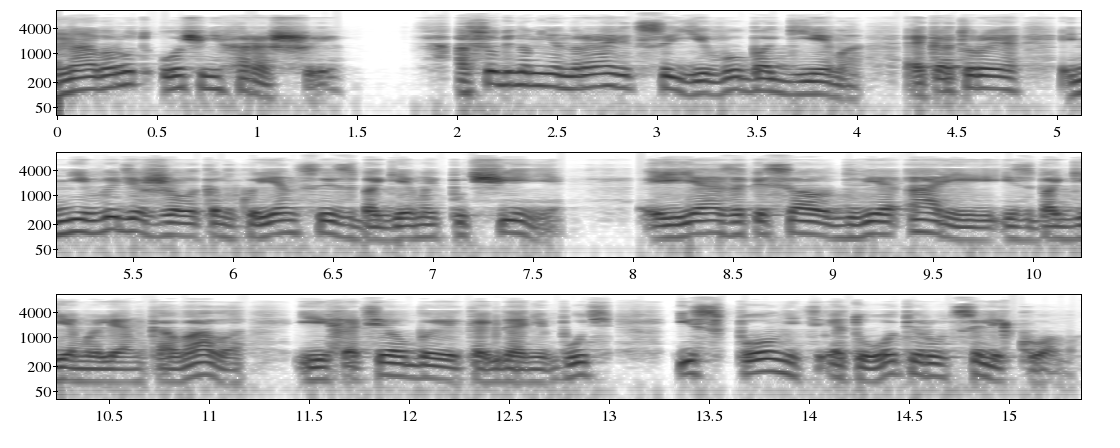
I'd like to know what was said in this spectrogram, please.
наоборот, очень хороши. Особенно мне нравится его богема, которая не выдержала конкуренции с богемой Пучини. Я записал две арии из богемы Леонковала и хотел бы когда-нибудь исполнить эту оперу целиком.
